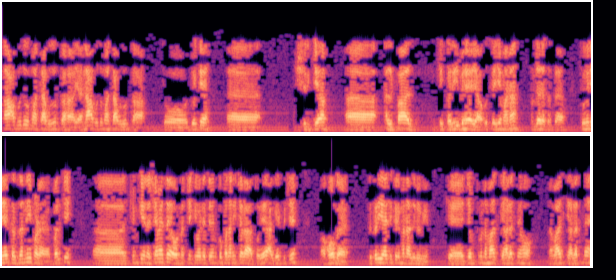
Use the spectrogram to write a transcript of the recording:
اعبدو ما تعبدون کہا، یا نعبدو ما تعبدون کہا، تو جو کہ شرکیہ الفاظ کے قریب ہے یا اس سے یہ معنی سمجھا جا سکتا ہے۔ تو انہیں ایک قصدن نہیں پڑا ہے، بلکہ چونکہ نشے میں تھے اور نشے کی وجہ سے ان کو پتہ نہیں چلا، تو یہ آگے پیچھے ہو گئے۔ تو پھر یہ آیت کریمہ نازل ہوئی کہ جب تم نماز کی حالت میں ہو، نماز کی حالت میں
